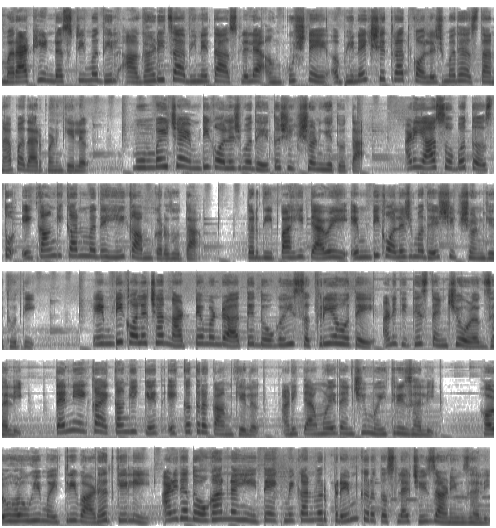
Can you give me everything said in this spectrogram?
मराठी इंडस्ट्रीमधील आघाडीचा अभिनेता असलेल्या अंकुशने अभिनय क्षेत्रात कॉलेजमध्ये असताना पदार्पण केलं. मुंबईच्या एम डी कॉलेजमध्ये तो शिक्षण घेत होता आणि यासोबतच तो एकांकिकांमध्येही काम करत होता. तर दीपा ही त्यावेळी एम डी कॉलेजमध्ये शिक्षण घेत होती. एम डी कॉलेजच्या नाट्य मंडळात ते दोघंही सक्रिय होते आणि तिथेच त्यांची ओळख झाली. त्यांनी एका एकांकिकेत एकत्र काम केलं आणि त्यामुळे त्यांची मैत्री झाली. हळूहळू ही मैत्री वाढत गेली आणि त्या दोघांनाही ते एकमेकांवर प्रेम करत असल्याची जाणीव झाली.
